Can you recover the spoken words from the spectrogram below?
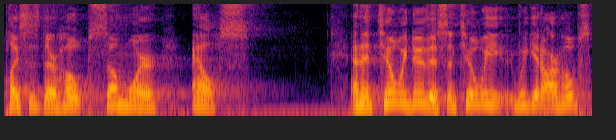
places their hope somewhere else. And until we do this, until we, we get our hopes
